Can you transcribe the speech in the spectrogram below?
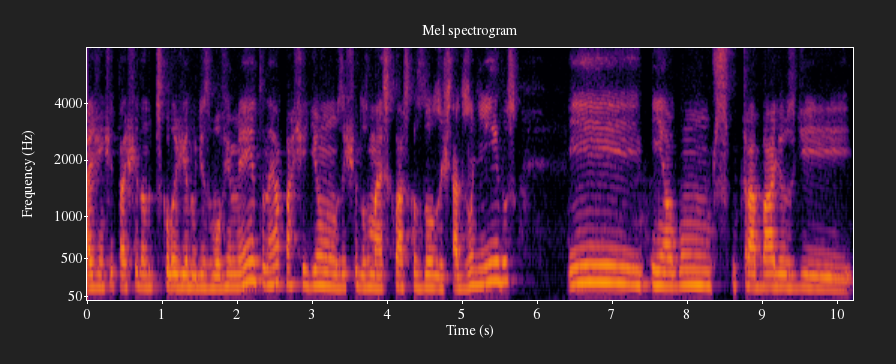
a gente está estudando psicologia do desenvolvimento, né, a partir de uns estudos mais clássicos dos Estados Unidos, e em alguns trabalhos de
